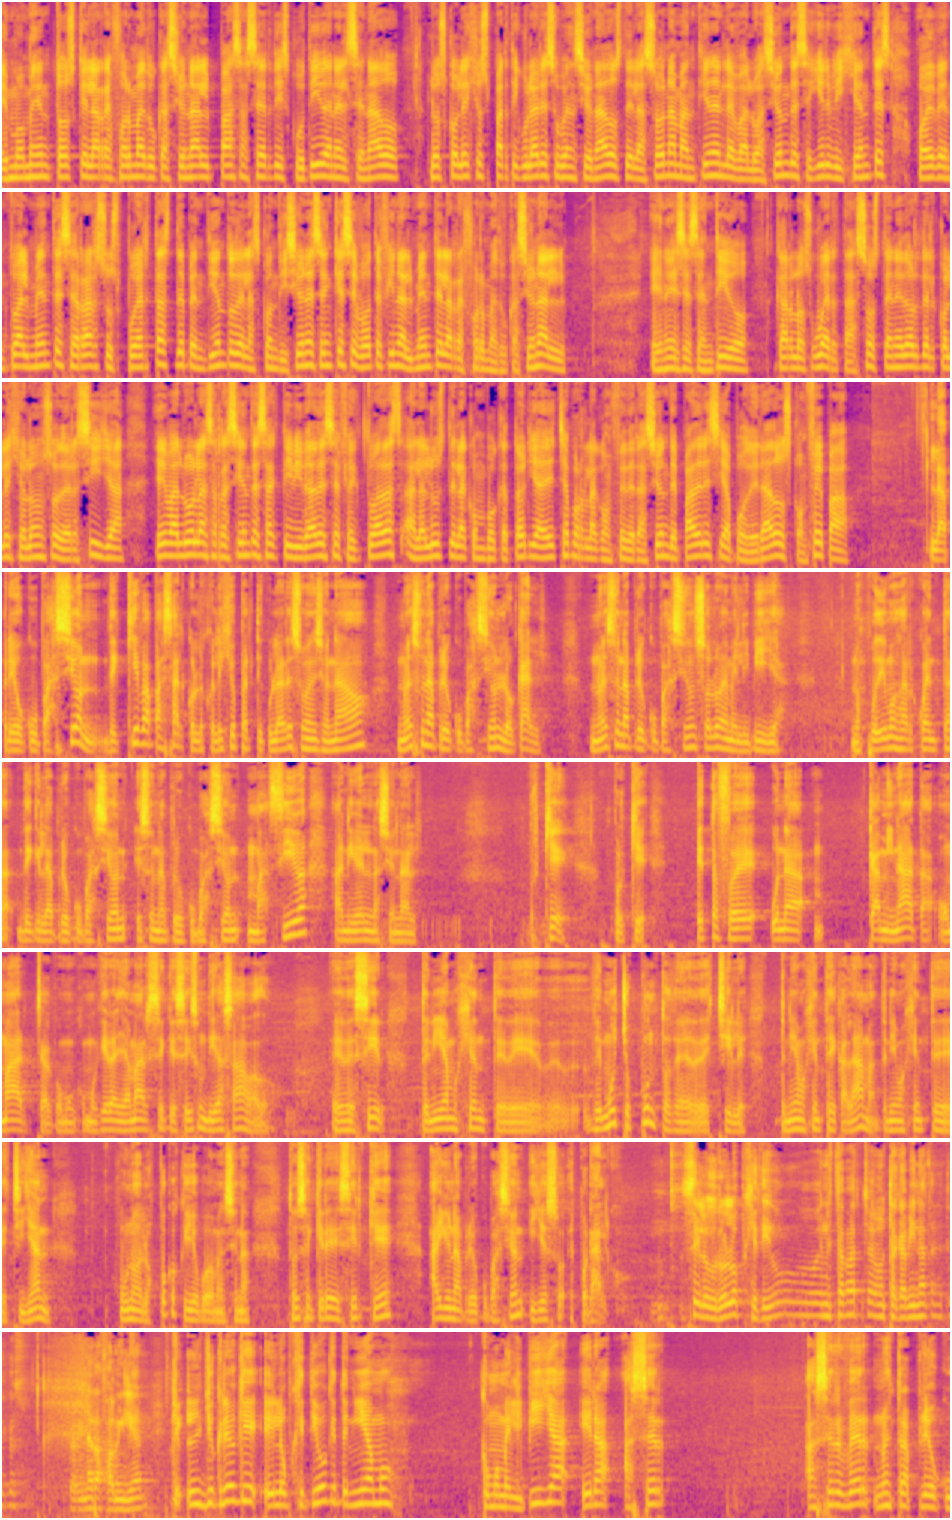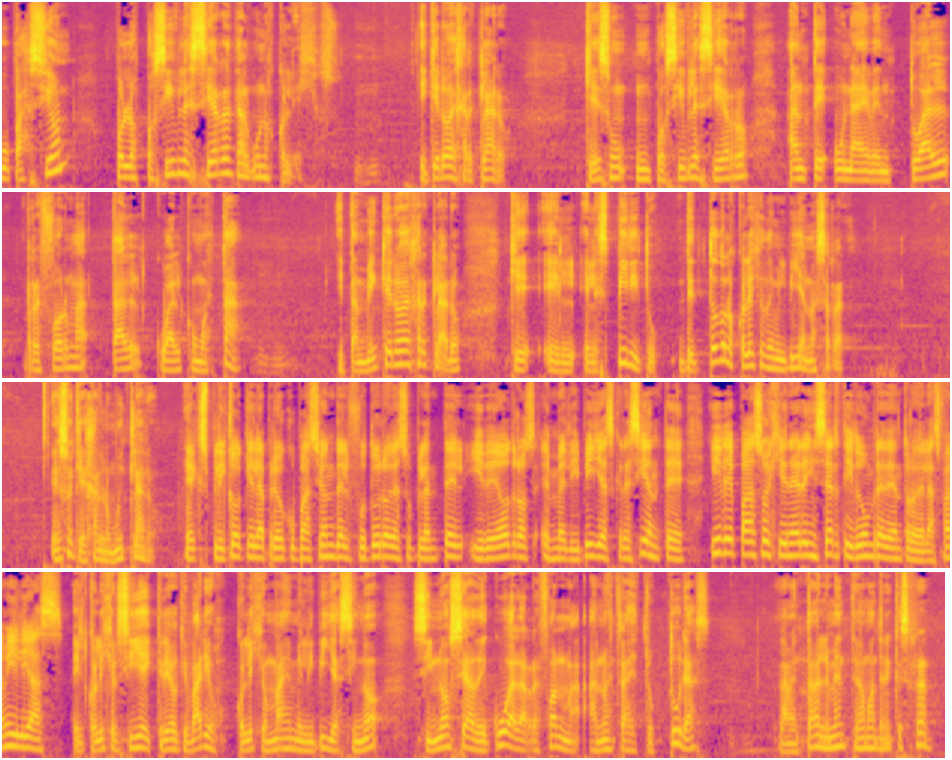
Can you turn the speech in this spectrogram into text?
En momentos que la reforma educacional pasa a ser discutida en el Senado, los colegios particulares subvencionados de la zona mantienen la evaluación de seguir vigentes o eventualmente cerrar sus puertas dependiendo de las condiciones en que se vote finalmente la reforma educacional. En ese sentido, Carlos Huerta, sostenedor del Colegio Alonso de Ercilla, evaluó las recientes actividades efectuadas a la luz de la convocatoria hecha por la Confederación de Padres y Apoderados Confepa la preocupación de qué va a pasar con los colegios particulares subvencionados no es una preocupación local, no es una preocupación solo de Melipilla. Nos pudimos dar cuenta de que la preocupación es una preocupación masiva a nivel nacional. ¿Por qué? Porque esta fue una caminata o marcha, como, como quiera llamarse, que se hizo un día sábado. Es decir, teníamos gente de, muchos puntos de, de, Chile, teníamos gente de Calama, teníamos gente de Chillán, uno de los pocos que yo puedo mencionar. Entonces quiere decir que hay una preocupación y eso es por algo. ¿Se logró el objetivo en esta marcha, en esta caminata en este caso? ¿Caminata familiar? Yo creo que el objetivo que teníamos como Melipilla era hacer, hacer ver nuestra preocupación por los posibles cierres de algunos colegios. Y quiero dejar claro que es un, un posible cierre ante una eventual reforma tal cual como está. Y también quiero dejar claro que el, espíritu de todos los colegios de Milvilla no es cerrar. Eso hay que dejarlo muy claro. Explicó que la preocupación del futuro de su plantel y de otros en Melipilla es creciente y de paso genera incertidumbre dentro de las familias. El colegio Ercilla y creo que varios colegios más en Melipilla, si no, si no se adecúa la reforma a nuestras estructuras, lamentablemente vamos a tener que cerrar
